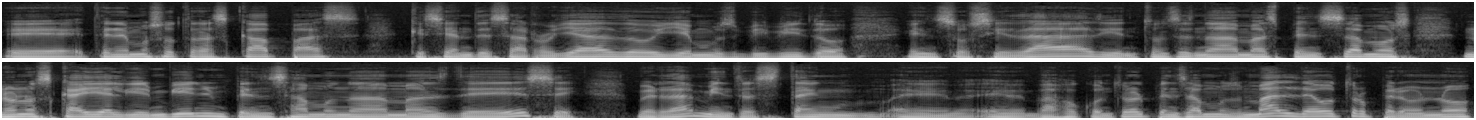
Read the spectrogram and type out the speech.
eh, tenemos otras capas que se han desarrollado y hemos vivido en sociedad y entonces nada más pensamos, no nos cae alguien bien y pensamos nada más de ese, ¿verdad? Mientras está eh, bajo control pensamos mal de otro, pero no no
